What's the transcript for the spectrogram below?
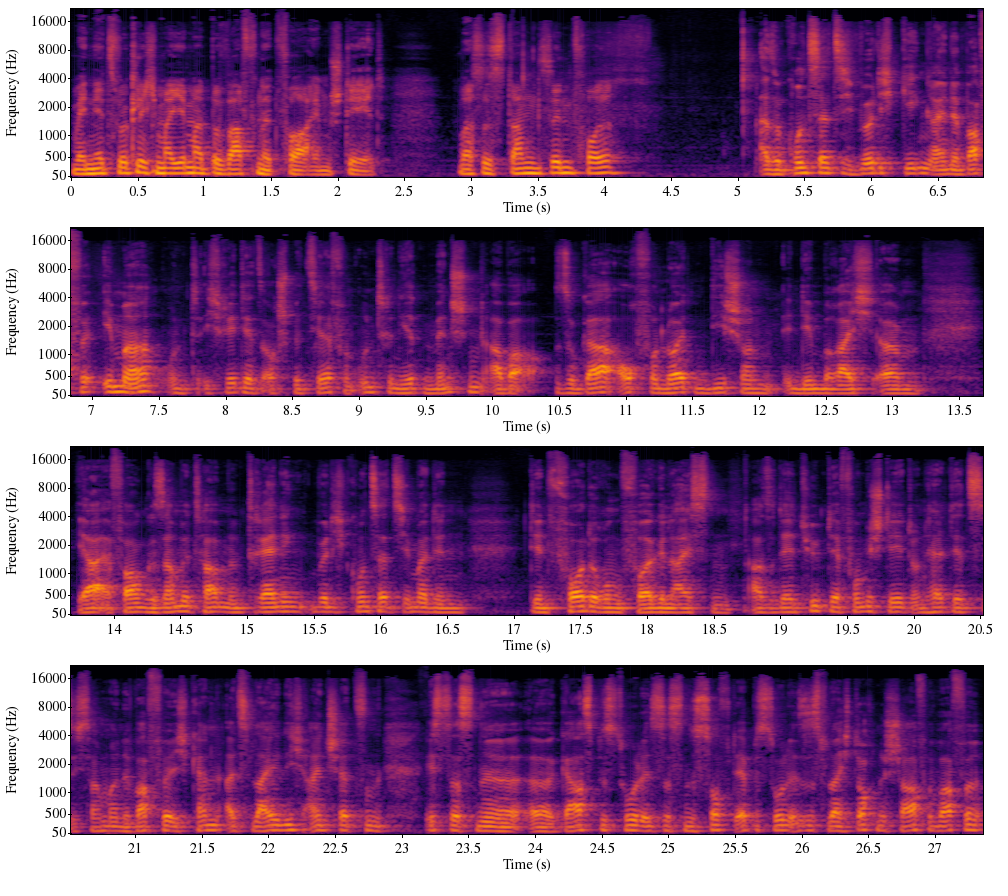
Wenn jetzt wirklich mal jemand bewaffnet vor einem steht, was ist dann sinnvoll? Also grundsätzlich würde ich gegen eine Waffe immer, und ich rede jetzt auch speziell von untrainierten Menschen, aber sogar auch von Leuten, die schon in dem Bereich ähm, ja, Erfahrung gesammelt haben im Training, würde ich grundsätzlich immer den, den Forderungen Folge leisten. Also der Typ, der vor mir steht und hält jetzt, ich sag mal, eine Waffe, ich kann als Laie nicht einschätzen, ist das eine äh, Gaspistole, ist das eine Software-Pistole, ist es vielleicht doch eine scharfe Waffe.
